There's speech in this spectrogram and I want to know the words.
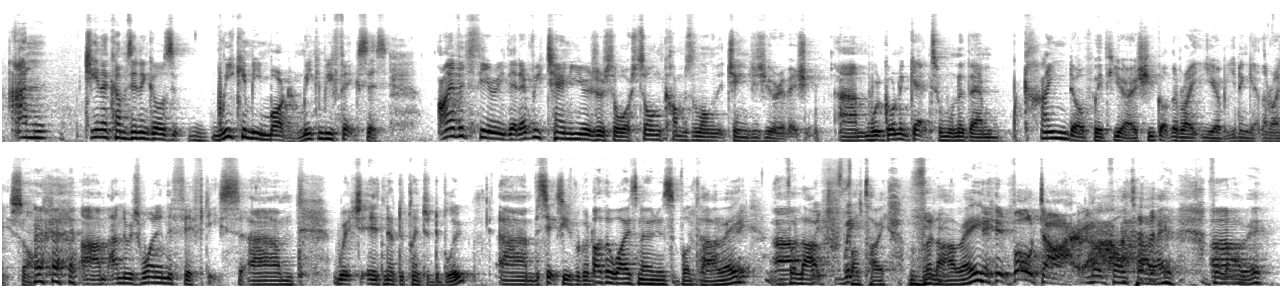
And Gina comes in and goes, We can be modern, we can be fix this. I have a theory that every 10 years or so, a song comes along that changes Eurovision. Um, we're going to get to one of them kind of with yours. You got the right year, but you didn't get the right song. um, and there was one in the 50s, um, which is Nel Blu Dipinto di Blu. Um, the 60s, we're going to. Otherwise known as Voltare. Uh, Vola- which- which- Voltare. Volare. Voltar! Not Voltare.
